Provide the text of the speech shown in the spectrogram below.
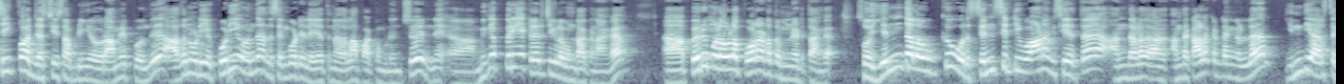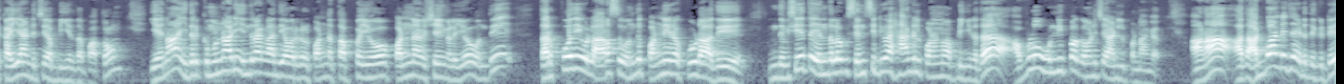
சீக் ஃபார் ஜஸ்டிஸ் அப்படிங்கிற ஒரு அமைப்பு வந்து அதனுடைய கொடியை வந்து அந்த செங்கோட்டையில் ஏற்றினதெல்லாம் பார்க்க முடிஞ்சு மிகப்பெரிய கிளர்ச்சிகளை உண்டாக்குனாங்க. பெருமளவில் போராட்டத்தை முன்னெடுத்தாங்க. ஸோ எந்த அளவுக்கு ஒரு சென்சிட்டிவான விஷயத்த அந்த அளவு அந்த காலகட்டங்களில் இந்திய அரசு கையாண்டுச்சு அப்படிங்கிறத பார்த்தோம். ஏன்னா இதற்கு முன்னாடி இந்திரா காந்தி அவர்கள் பண்ண தப்பையோ பண்ண விஷயங்களையோ வந்து தற்போதைய உள்ள அரசு வந்து பண்ணிடக்கூடாது. இந்த விஷயத்தை எந்த அளவுக்கு சென்சிட்டிவாக ஹேண்டில் பண்ணணும் அப்படிங்கிறத அவ்வளோ உன்னிப்பாக கவனித்து ஹேண்டில் பண்ணாங்க. ஆனால் அதை அட்வான்டேஜாக எடுத்துக்கிட்டு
